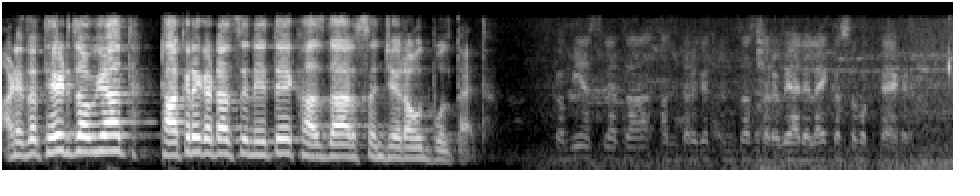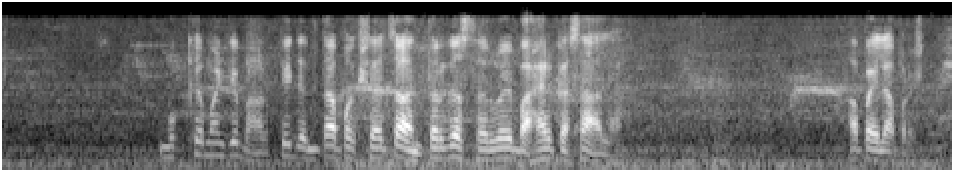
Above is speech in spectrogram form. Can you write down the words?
आणि आता थेट जाऊयात. ठाकरे गटाचे नेते खासदार संजय राऊत बोलतायत. कमी असल्याचा अंतर्गत त्यांचा सर्वे आलेला आहे. कसं बघताय याकडे? मुख्य म्हणजे भारतीय जनता पक्षाचा अंतर्गत सर्वे बाहेर कसा आला? हा पहिला प्रश्न आहे.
